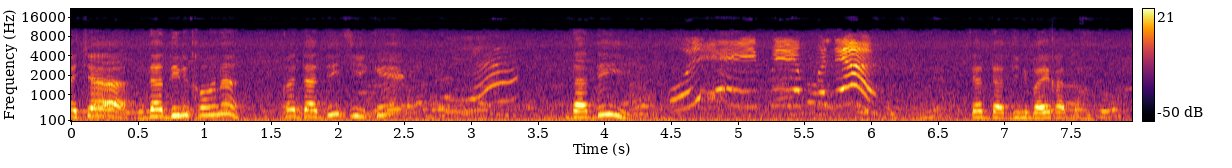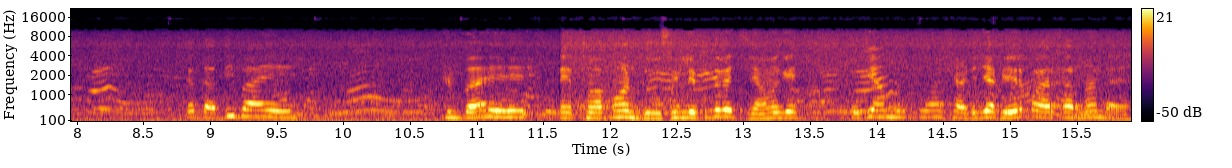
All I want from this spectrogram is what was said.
अच्छा दादी ने कहो ना और दादी ठीक है दादी ਤੇ ਦਾਦੀ ਨੂੰ ਬਾਏ ਕਰ ਤੇ ਦਾਦੀ ਬਾਏ। ਬਾਏ। ਇੱਥੋਂ ਆਪਾਂ ਦੂਸਰੀ ਲਿਫਟ ਦੇ ਵਿੱਚ ਜਾਵਾਂਗੇ, ਕਿਉਂਕਿ ਆ ਮੁਰਕੂਆ ਛੱਡ ਜਾ ਫੇਰ ਪਾਰ ਕਰਨਾ ਹੁੰਦਾ ਹੈ।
